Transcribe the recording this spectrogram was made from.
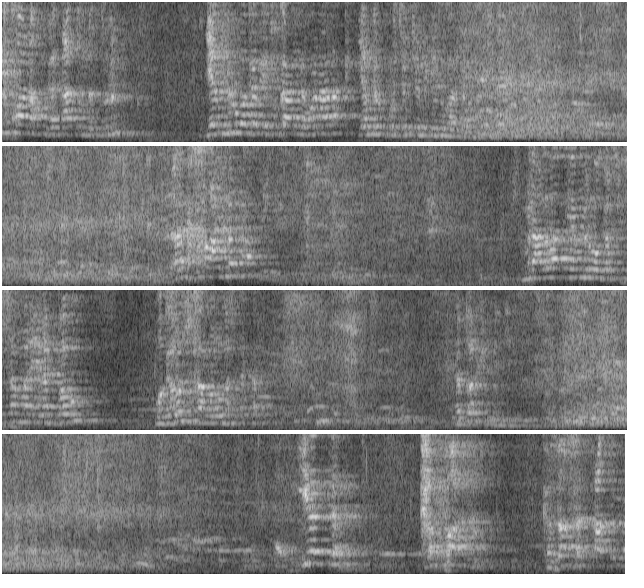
እንኳን አሁን ገጣጥም ብትሉ የምድር ወገብ የቱ ጋር እንደሆነ አላውቅም። የምድር ቁርጭምጭሚት የቱ ጋር እንደሆነ አይመጣልኝ። ምናልባት የምድር ወገብ ሲሰመር የነበሩ ወገኖች ካልሆኑ በስተቀር ነበር እንጂ የለም። ከባድ ነው። ከዛ ሰጣትና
